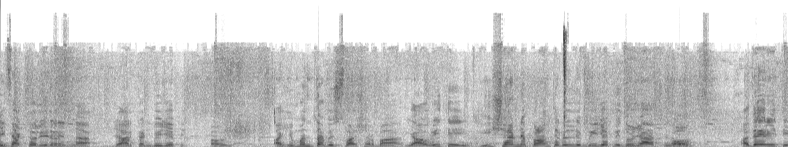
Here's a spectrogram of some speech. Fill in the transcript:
de facto leader in Jharkhand BJP ಹೌದು. ಆ ಹಿಮಂತ ಬಿಸ್ವಾ ಶರ್ಮಾ ಯಾವ ರೀತಿ ಈಶಾನ್ಯ ಪ್ರಾಂತ್ಯಗಳಲ್ಲಿ ಬಿಜೆಪಿ ಧ್ವಜ ಆಗ್ತಿದೆ. ಅದೇ ರೀತಿ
